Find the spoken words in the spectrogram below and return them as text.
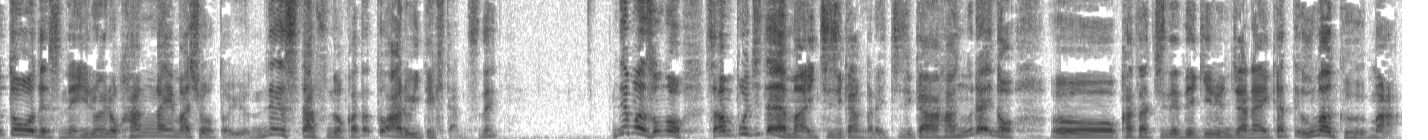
ートをですね、いろいろ考えましょうというんで、スタッフの方と歩いてきたんですね。で、まあその散歩自体はまあ1時間から1時間半ぐらいの形でできるんじゃないかってうまくまあ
